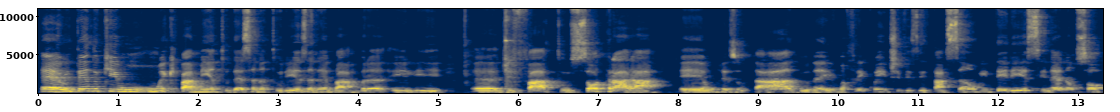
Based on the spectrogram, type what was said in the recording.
É, eu entendo que um, um equipamento dessa natureza, né, Bárbara, ele é, de fato só trará é, um resultado né, e uma frequente visitação, interesse, né, não só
